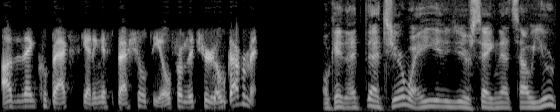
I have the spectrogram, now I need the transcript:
other than Quebec's getting a special deal from the Trudeau government. Okay, that, that's your way. You're saying that's how you're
